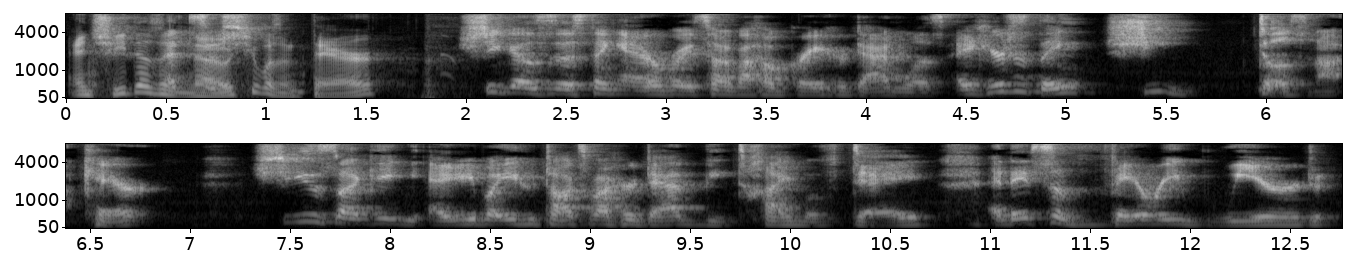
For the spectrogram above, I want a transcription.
and she doesn't That's know a- she wasn't there she goes to this thing and everybody's talking about how great her dad was. And here's the thing, she does not care. She is not giving anybody who talks about her dad the time of day. And it's a very weird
